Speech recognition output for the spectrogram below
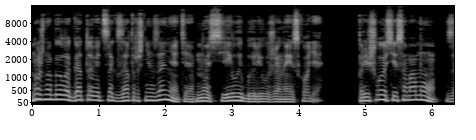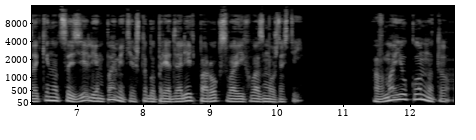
Нужно было готовиться к завтрашним занятиям, но силы были уже на исходе. Пришлось и самому закинуться зельем памяти, чтобы преодолеть порог своих возможностей. В мою комнату,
